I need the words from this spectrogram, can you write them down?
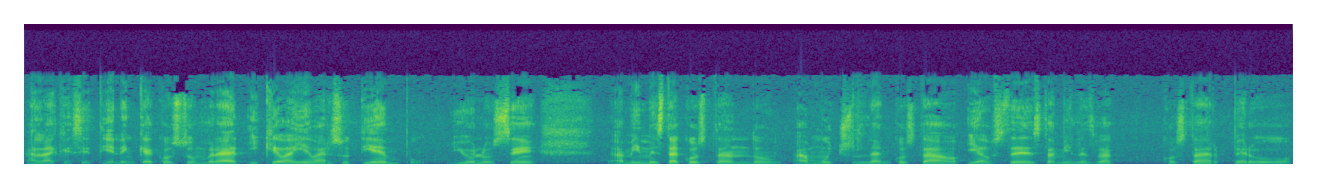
a la que se tienen que acostumbrar y que va a llevar su tiempo. Yo lo sé. A mí me está costando, a muchos le han costado y a ustedes también les va a costar, pero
